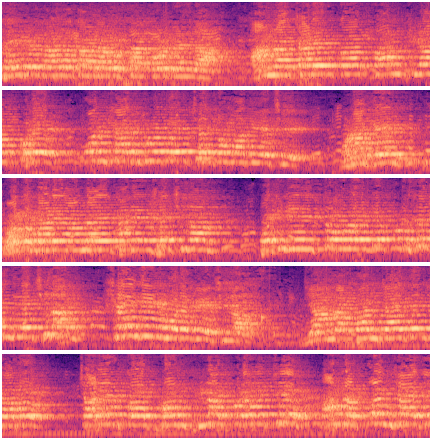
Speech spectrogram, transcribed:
সেই বেকার ভাতার ব্যবস্থা করবেন না? আমরা চারের পর ফর্ম ফিল আপ করে পঞ্চায়েতগুলো রয়েছে জমা দিয়েছি। ওনাকে গতবারে আমরা এখানে এসেছিলাম প্রতিনিধিত্বমূলক ডেপুটেশন দিয়েছিলাম, সেই দিন বলে গিয়েছিলাম যে আমরা পঞ্চায়েতে যাব। চারের পর ফর্ম ফিল আপ করে হচ্ছে, আমরা পঞ্চায়েতে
